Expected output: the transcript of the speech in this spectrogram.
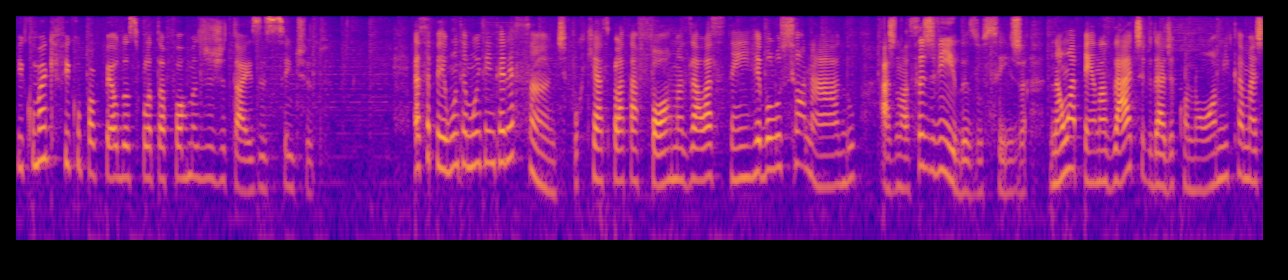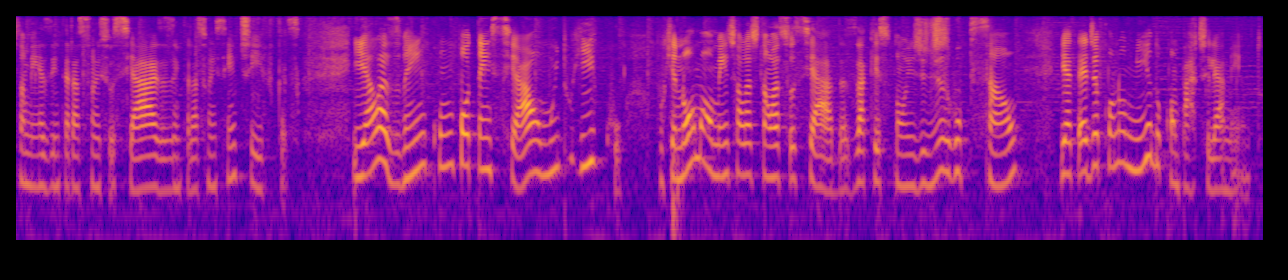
E como é que fica o papel das plataformas digitais nesse sentido? Essa pergunta é muito interessante, porque as plataformas elas têm revolucionado as nossas vidas, ou seja, não apenas a atividade econômica, mas também as interações sociais, as interações científicas. E elas vêm com um potencial muito rico, porque normalmente elas estão associadas a questões de disrupção e até de economia do compartilhamento.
